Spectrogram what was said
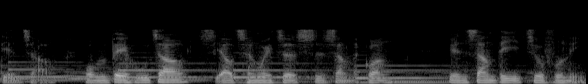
点着。我们被呼召是要成为这世上的光。愿上帝祝福你。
